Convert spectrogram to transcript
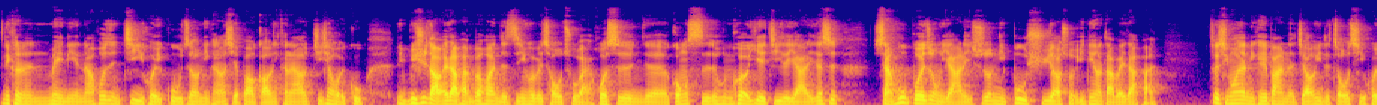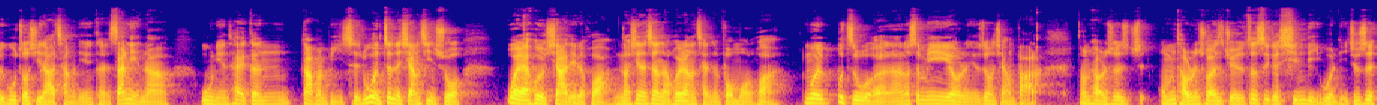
你可能每年啊，或者你季回顾之后，你可能要写报告，你可能要绩效回顾，你必须打败大盘，不然的话你的资金会被抽出来，或是你的公司你会有业绩的压力。但是散户不会这种压力，所以说你不需要说一定要打败大盘。这情况下，你可以把你的交易的周期回顾周期拉长一点，可能三年啊、五年才跟大盘比一次。如果你真的相信说未来会有下跌的话，那现在上涨会让它产生 FOMO 的话。因为不止我，然后身边也有人有这种想法啦。那我们讨论说，我们讨论出来是觉得这是一个心理问题，就是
